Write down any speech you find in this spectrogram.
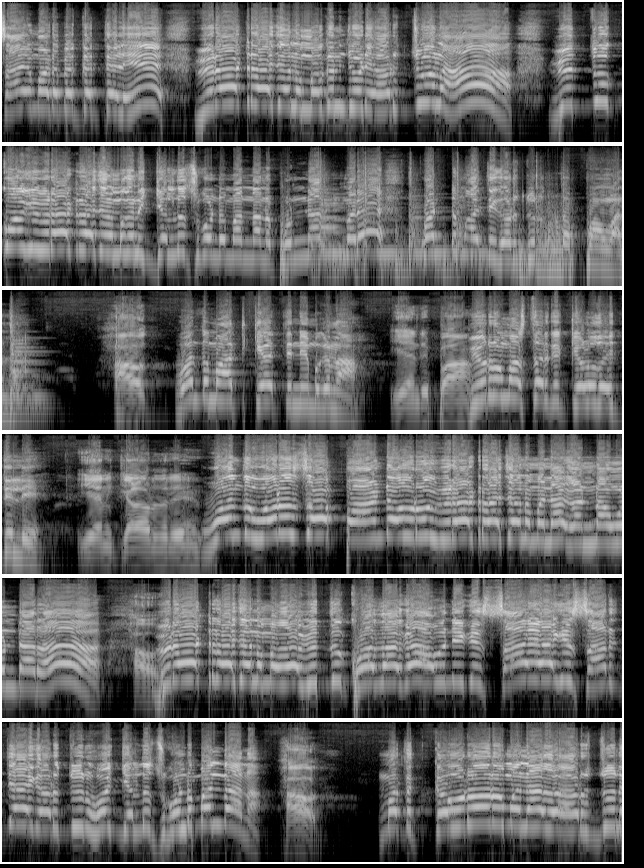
ಸಹಾಯ ಮಾಡ್ಬೇಕಂತೇಳಿ ವಿರಾಟ್ ರಾಜನ ಮಗನ ಜೋಡಿ ಅರ್ಜುನ ವಿದ್ದುಕ್ಕೋಗಿ ವಿರಾಟ್ ರಾಜನ ಮಗನ ಗೆಲ್ಲಿಸ್ಕೊಂಡು ಬಂದ ನನ್ನ ಪುಣ್ಯಾತ್ಮರೇ ಕೊಟ್ಟ ಮಾತಿಗೆ ಅರ್ಜುನ ತಪ್ಪವಲ್ಲ. ಹೌದು. ಒಂದು ಮಾತು ಕೇಳ್ತೀನಿ ನಿಮಗನ. ಏನ್ರಿಪ್ಪ? ವೀರು ಮಾಸ್ತರ್ಗೆ ಕೇಳೋದೈತಿ ಇಲ್ಲಿ ಏನ್ ಕೇಳವ್ರದ್ರಿ ಒಂದು ವರ್ಷ ಪಾಂಡವರು ವಿರಾಟ್ ರಾಜನ ಮನ್ಯಾಗ ಅಣ್ಣ ಉಂಡಾರ. ಹೌದು. ವಿರಾಟ್ ರಾಜನ ಮಗ ವಿದ್ಯುಕ್ ಹೋದಾಗ ಅವನಿಗೆ ಸಾಯಾಗಿ ಸಾರಥಿಯಾಗಿ ಅರ್ಜುನ್ ಹೋಗಿ ಗೆಲ್ಲಿಸ್ಕೊಂಡು ಬಂದಾನ. ಹೌದು. ಮತ್ತ ಕೌರವ್ರ ಮನ್ಯಾಗ ಅರ್ಜುನ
